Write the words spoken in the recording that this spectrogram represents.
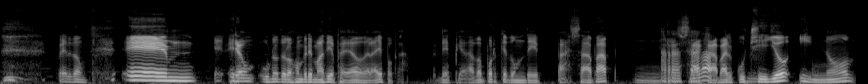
Perdón. Em, era uno de los hombres más despiadados de la época. Despiadado porque donde pasaba mm, sacaba el cuchillo y no.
